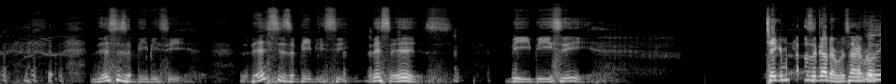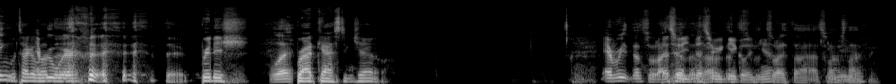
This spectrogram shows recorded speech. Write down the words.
this is a BBC. This is a BBC. This is BBC. Take him out as a gutter. We're talking Everything, about we're talking everywhere. about the, the British What? broadcasting channel. Every that's what That's I what- thought. that's what you're that's, giggling, That's yeah. what I thought. That's why I was laughing.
